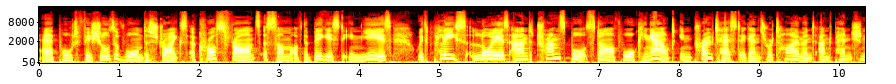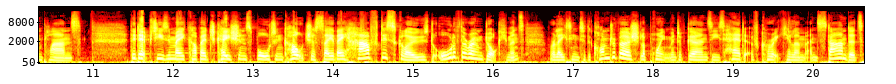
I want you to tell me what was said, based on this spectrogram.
Airport officials have warned the strikes across France are some of the biggest in years, with police, lawyers, and transport staff walking out in protest against retirement and pension plans. The deputies in Make Up Education, Sport and Culture say they have disclosed all of their own documents relating to the controversial appointment of Guernsey's head of curriculum and standards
